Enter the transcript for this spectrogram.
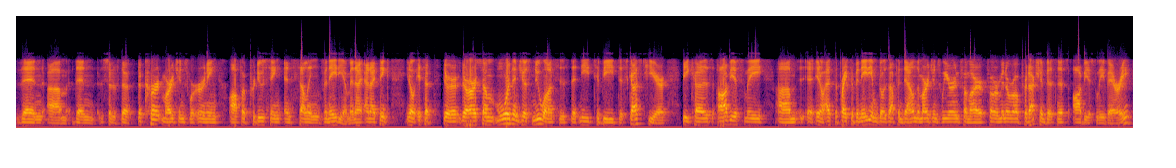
than um, sort of the current margins we're earning off of producing and selling vanadium. And I and I think, you know, there are some more than just nuances that need to be discussed here because obviously, um, you know, as the price of vanadium goes up and down, the margins we earn from our from our mineral production business obviously vary.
